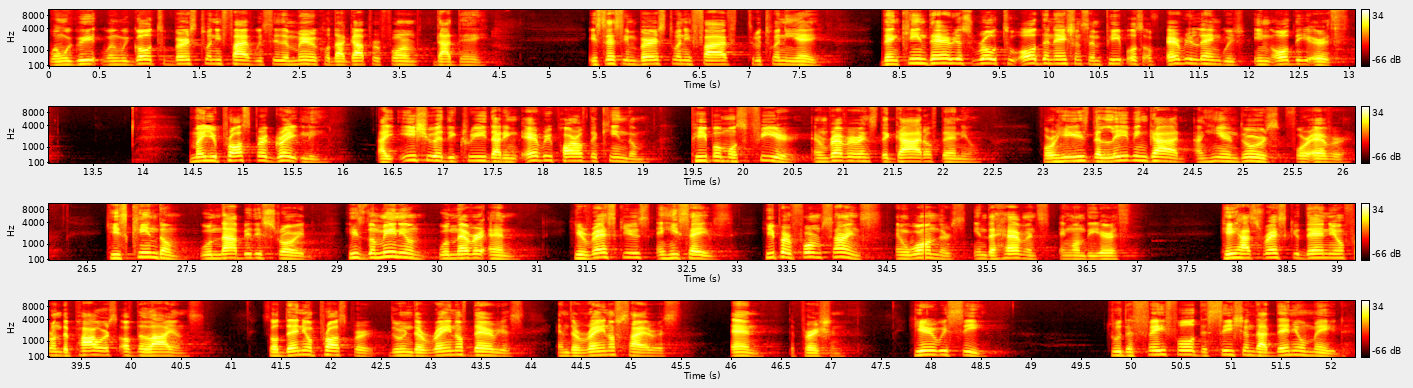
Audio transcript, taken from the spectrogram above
When we, when we go to verse 25, we see the miracle that God performed that day. It says in verse 25 through 28 Then King Darius wrote to all the nations and peoples of every language in all the earth May you prosper greatly. I issue a decree that in every part of the kingdom, people must fear and reverence the God of Daniel, for he is the living God and he endures forever. His kingdom will not be destroyed his dominion will never end. He rescues and he saves. He performs signs and wonders in the heavens and on the earth. He has rescued Daniel from the powers of the lions. So Daniel prospered during the reign of Darius and the reign of Cyrus and the Persian. Here we see, through the faithful decision that Daniel made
